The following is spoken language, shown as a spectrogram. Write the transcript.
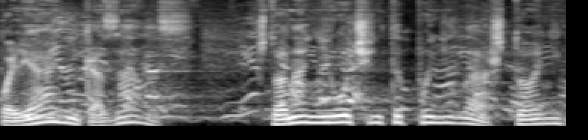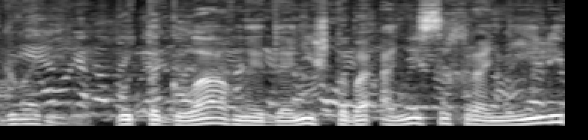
Полиане казалось, что она не очень-то поняла, что они говорили, будто главное для них, чтобы они сохранили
